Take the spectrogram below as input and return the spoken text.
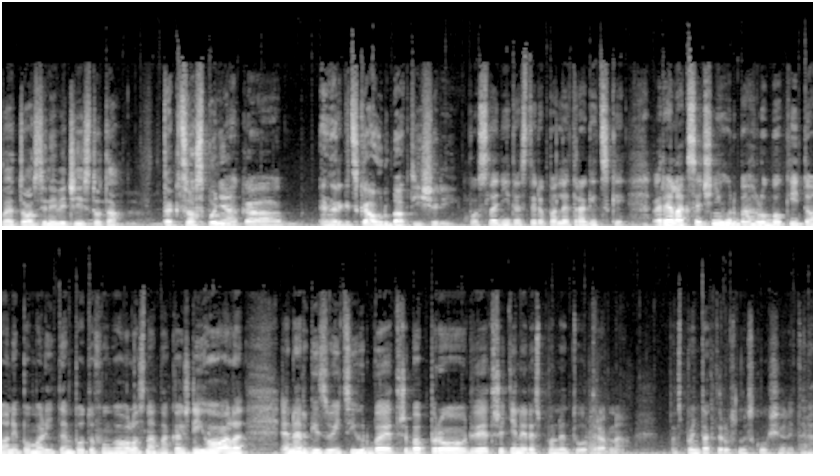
Bude to asi největší jistota. Tak co aspoň nějaká energická hudba k té šedý? Poslední testy dopadly tragicky. Relaxační hudba, hluboký tóny, pomalý tempo, to fungovalo snad na každýho, ale energizující hudba je třeba pro dvě třetiny respondentů otravná. Aspoň ta, kterou jsme zkoušeli teda.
